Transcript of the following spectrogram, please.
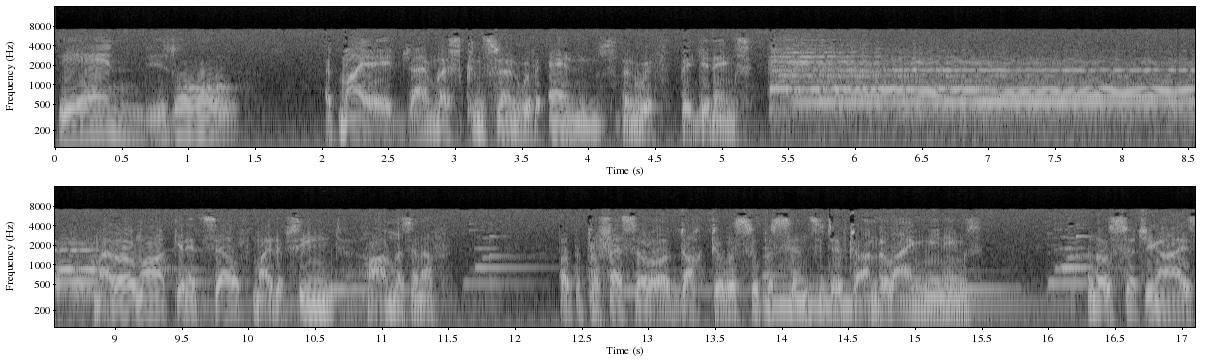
The end is all. At my age, I'm less concerned with ends than with beginnings. My remark in itself might have seemed harmless enough, but the professor or doctor was supersensitive to underlying meanings, and those searching eyes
